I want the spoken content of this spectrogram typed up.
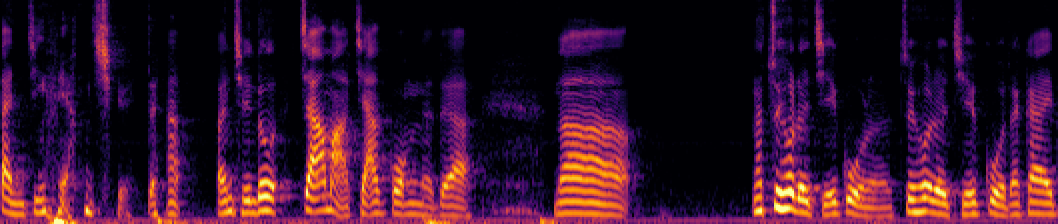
弹尽粮绝，对啊，完全都加码加光了，对啊。那那最后的结果呢？最后的结果大概。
